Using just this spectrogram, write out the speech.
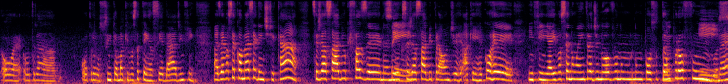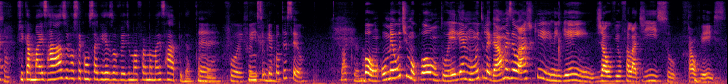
ou, é, outra outro sintoma que você tem, ansiedade, enfim. Mas aí você começa a identificar, você já sabe o que fazer, né? Meio que Sim. você já sabe para onde, a quem recorrer, enfim. Aí você não entra de novo num, num poço tão Num- profundo, né? Isso. Fica mais raso e você consegue resolver de uma forma mais rápida é, também. foi, foi isso Enfim. que aconteceu. Bacana. Bom, o meu último ponto, ele é muito legal, mas eu acho que ninguém já ouviu falar disso, talvez.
